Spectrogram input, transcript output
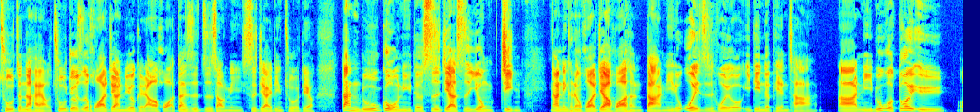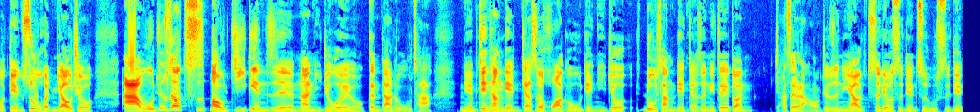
出真的还好，出就是滑价，你就给它滑，但是至少你市价一定出得掉。但如果你的市价是用进，那你可能滑价滑很大，你的位置会有一定的偏差。啊，你如果对于哦点数很要求啊，我就是要吃饱几点之类的，那你就会有更大的误差。你的进场点假设划个五点，你就入场点假设你这一段假设啦吼，就是你要吃六十点吃五十点，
